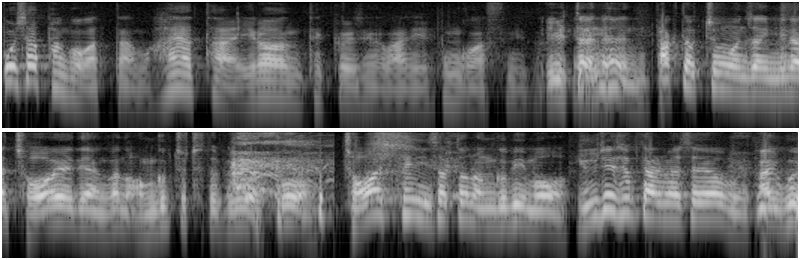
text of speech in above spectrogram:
뽀샵한 것 같다, 뭐 하얗다 이런 댓글 제가 많이 본 것 같습니다. 일단은 박덕준 원장님이나 저에 대한 건 언급조차도 별로 없고 저한테 있었던 언급이 뭐 유재석 닮았어요. 뭐. 아 이거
